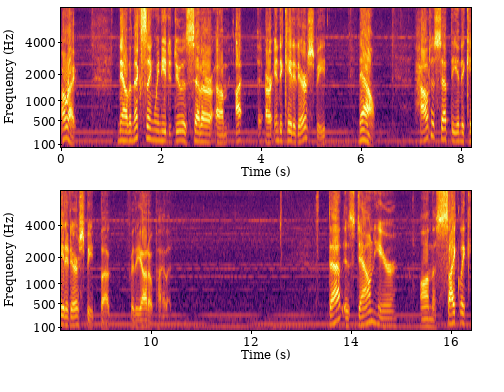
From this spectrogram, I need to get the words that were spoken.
All right. Now, the next thing we need to do is set our, um, our indicated airspeed. Now, how to set the indicated airspeed bug for the autopilot. That is down here on the cyclic,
